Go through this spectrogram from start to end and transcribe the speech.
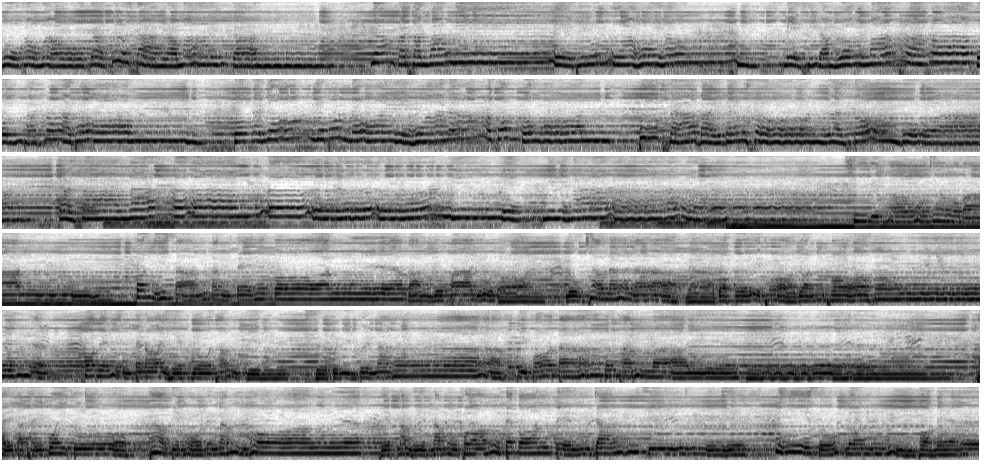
หมู่เข้าเมาก็คือสร้างละไม้กัน ลูกชาวนาลาบยาบอกเคยท่อย้อนพองพ่อแม่เห็นแต่น้อยเหตุอยู่ทำกินสื่อปืนอินปืนนาที่พ่อตาคนทำไว้ไทยกับไทยควยตัวข้าวตีนโหดึงน้ำหอ งเห็ดนำเหตุน้ำของแต่ก่อนเป็นจังสีมีสุขล้นพ่อแม่เอ้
